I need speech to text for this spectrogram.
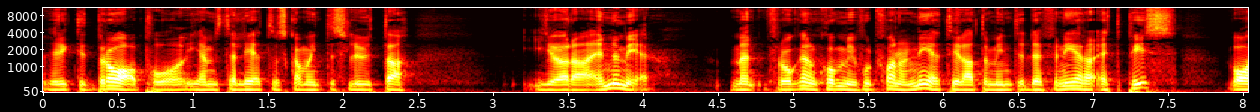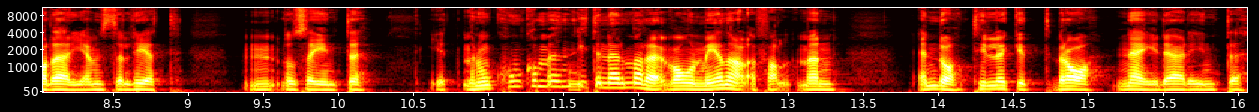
riktigt bra på jämställdhet, så ska man inte sluta göra ännu mer. Men frågan kommer ju fortfarande ner till att de inte definierar ett piss. Vad är jämställdhet? Mm, de säger inte... Men hon, hon kommer lite närmare vad hon menar i alla fall. Men ändå, tillräckligt bra? Nej, det är det inte.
